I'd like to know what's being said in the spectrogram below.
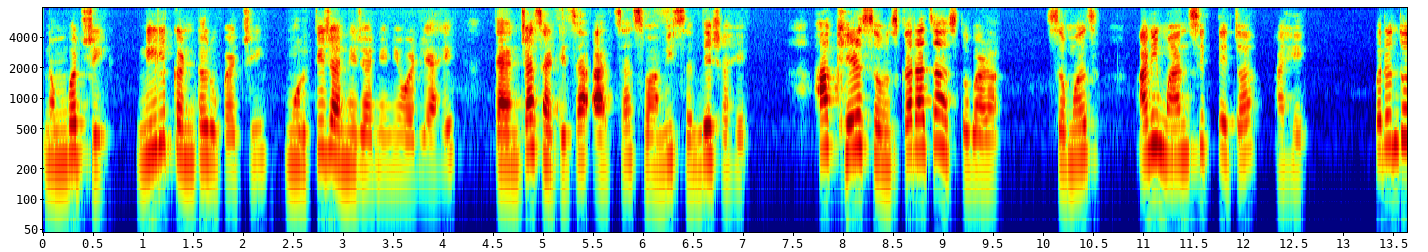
नंबरची नीलकंठ रूपाची मूर्ती ज्यांनी ज्यांनी निवडली आहे त्यांच्यासाठीचा आजचा स्वामी संदेश आहे. हा खेळ संस्काराचा असतो बाळा. समज आणि मानसिकतेचा आहे. परंतु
